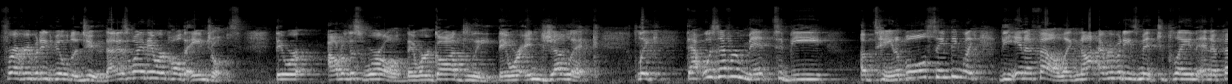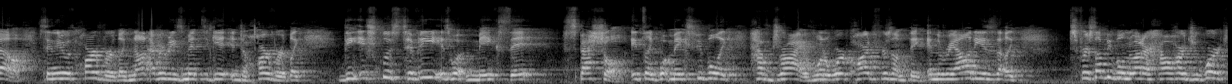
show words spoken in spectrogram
for everybody to be able to do. That is why they were called angels. They were out of this world. They were godly. They were angelic. Like, that was never meant to be obtainable. Same thing like the NFL. Like not everybody's meant to play in the NFL. Same thing with Harvard. Like not everybody's meant to get into Harvard. Like the exclusivity is what makes it special. It's like what makes people like have drive, want to work hard for something. And the reality is that like for some people, no matter how hard you work,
